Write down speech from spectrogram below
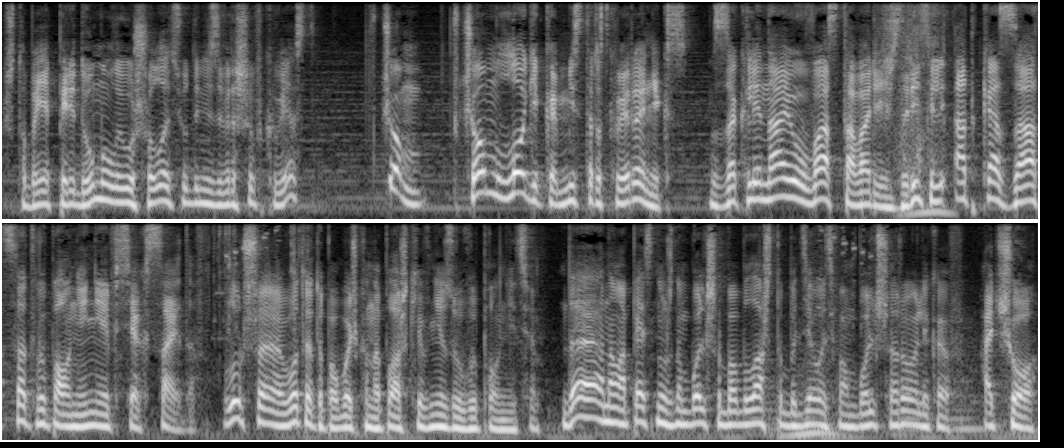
чтобы я передумал и ушел отсюда, не завершив квест? В чем чем логика, мистер Square? Заклинаю вас, товарищ зритель, отказаться от выполнения всех сайдов. Лучше вот эту побочку на плашке внизу выполните. Да, нам опять нужно больше бабла, чтобы делать вам больше роликов. А чё?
